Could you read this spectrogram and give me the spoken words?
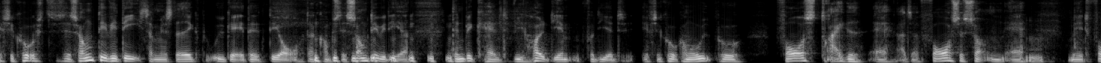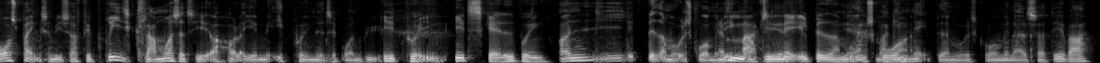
FCK's sæson-DVD, som jeg stadig udgav det, det år, der kom sæson-DVD'er, den blev kaldt Vi holdt hjem, fordi at FCK kommer ud på forårstrækket af, altså forårssæsonen af, mm. med et forspring, som de så febrilsk klamrer sig til og holder hjem med et point ned til Brøndby. Et point. Et skaldet point. Og en lidt bedre målscore, men Ja, ikke marginal bedre Ja, målscorer. marginalt bedre målscore, men altså, det var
